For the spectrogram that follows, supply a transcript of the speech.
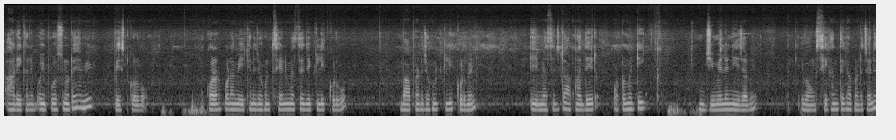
আর এখানে ওই প্রশ্নটাই আমি পেস্ট করব। করার পর আমি এখানে যখন সেন্ড মেসেজে ক্লিক করব, বা আপনারা যখন ক্লিক করবেন, এই মেসেজটা আপনাদের অটোমেটিক জিমেলে নিয়ে যাবে এবং সেখান থেকে আপনারা চাইলে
